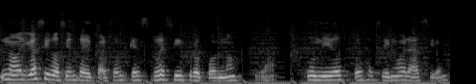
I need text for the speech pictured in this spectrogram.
no, yo así lo siento de corazón, que es recíproco, ¿no? unidos pues así en oración.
